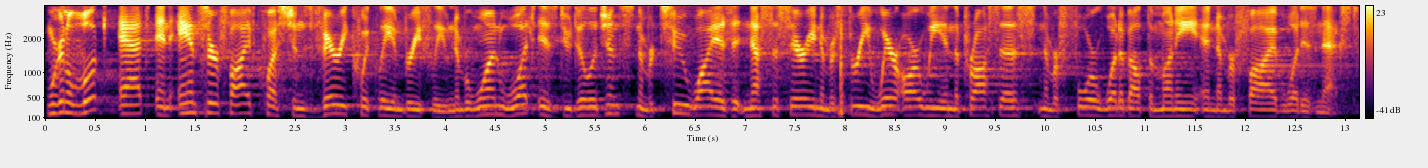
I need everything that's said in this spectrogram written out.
We're going to look at and answer five questions very quickly and briefly. Number one, what is due diligence? Number two, why is it necessary? Number three, where are we in the process? Number four, what about the money? And number five, what is next?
